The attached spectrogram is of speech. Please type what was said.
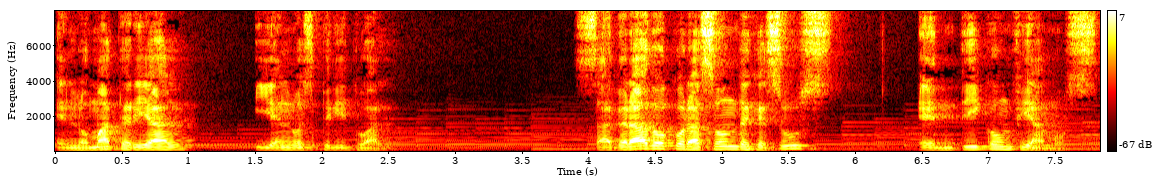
en lo material y en lo espiritual. Sagrado Corazón de Jesús, en ti confiamos.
